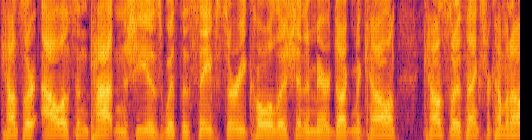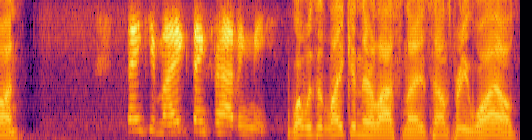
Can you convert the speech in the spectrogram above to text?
Councillor Allison Patton. She is with the Safe Surrey Coalition and Mayor Doug McCallum. Councillor, thanks for coming on. Thank you, Mike. Thanks for having me. What was it like in there last night? It sounds pretty wild.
